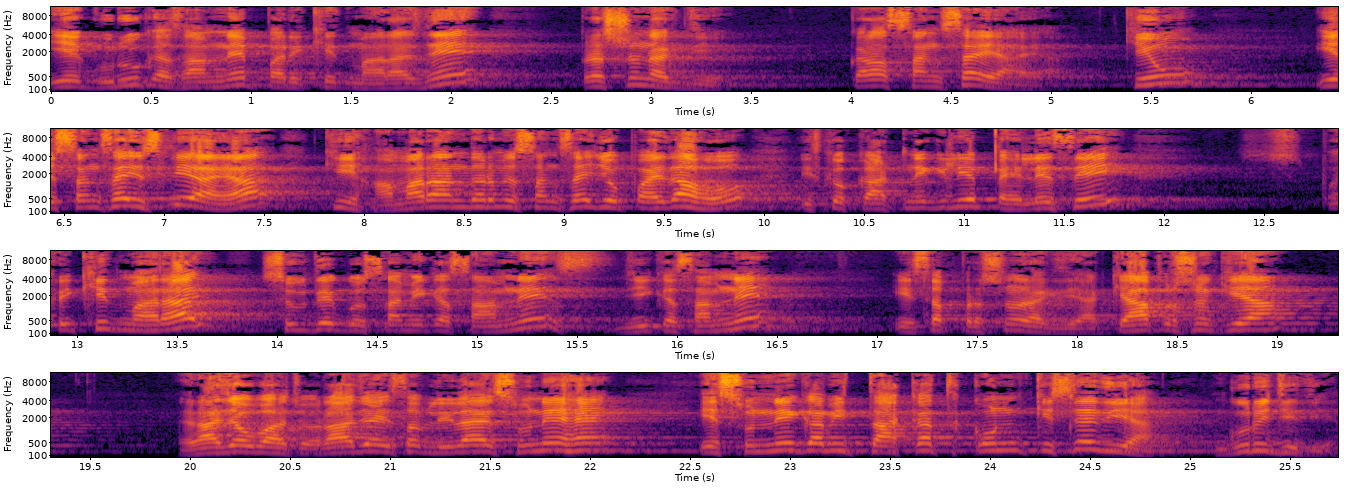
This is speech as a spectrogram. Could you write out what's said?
ये गुरु के सामने परीक्षित महाराज ने प्रश्न रख दिए। करा संशय आया। क्यों? ये संशय इसलिए आया कि हमारा अंदर में संशय जो पैदा हो, इसको काटने के लिए पहले से ही परीक्षित महाराज सुखदेव गोस्वामी का सामने, जी के सामने ये सब प्रश्न रख दिया। क्या प्रश्न किया? राजा उबाचो। राजा ये सब लीलाएँ सुने हैं। ये सुनने का भी ताकत कौन, किसने दिया? गुरु जी दिया।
